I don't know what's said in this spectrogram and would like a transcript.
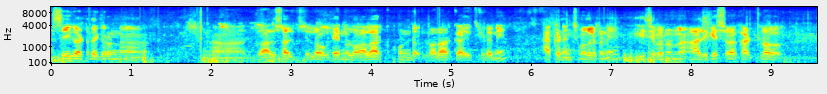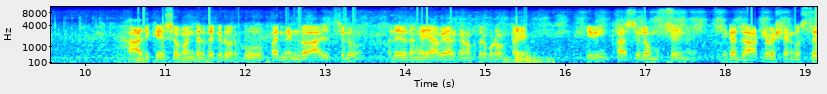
అసీఘాట్ దగ్గర ఉన్న ద్వాదశాదిత్యంలో ఒకటైన లోలార్క్ కుండ లోలార్క్ ఆదిత్యుడని అక్కడి నుంచి మొదలుకొని ఈ చివరున్న ఆదికేశవ ఘాట్లో ఆదికేశవ మందిర్ దగ్గర వరకు పన్నెండు ఆదిత్యులు అదేవిధంగా యాభై ఆరు గణపతులు కూడా ఉంటాయి. ఇవి కాశీలో ముఖ్యమైనవి. ఇక ఘాట్ల విషయానికి వస్తే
